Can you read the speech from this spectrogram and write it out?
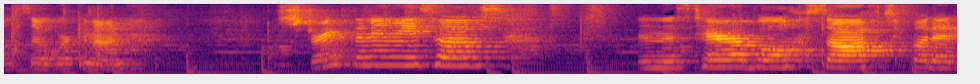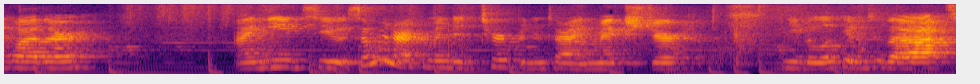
Also working on strengthening these hooves in this terrible soft footed weather. I need to, someone recommended turpentine mixture. Need to look into that.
